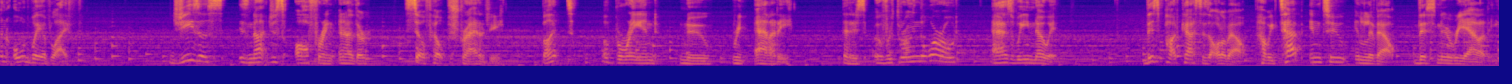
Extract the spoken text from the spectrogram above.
an old way of life. Jesus is not just offering another self help strategy, but a brand new reality that is overthrowing the world as we know it. This podcast is all about how we tap into and live out this new reality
